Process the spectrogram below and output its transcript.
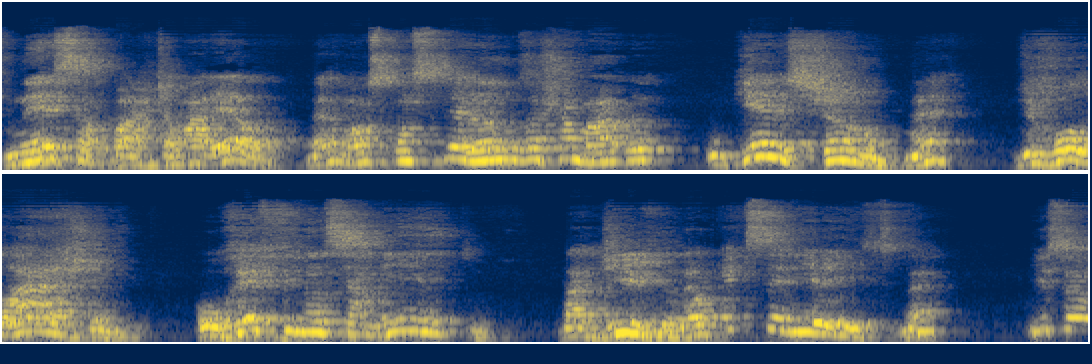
nessa parte amarela, né, nós consideramos a chamada, o que eles chamam né, de rolagem ou refinanciamento da dívida. Né? O que, que seria isso? Né? Isso é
